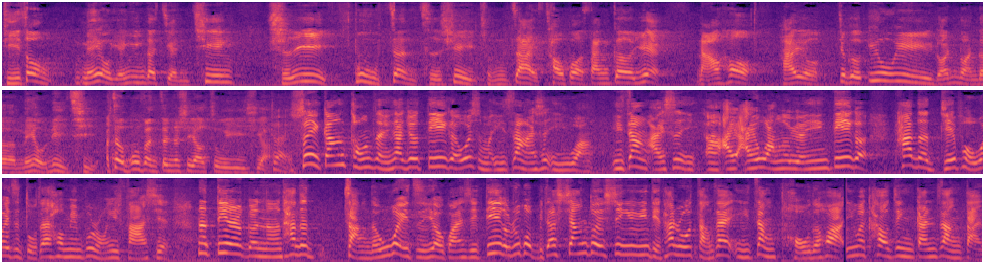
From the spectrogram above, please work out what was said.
体重没有原因的减轻，食欲不振持续存在超过三个月，然后。还有这个忧郁软软的没有力气啊，这个部分真的是要注意一下。对，所以刚统整一下，就是第一个，为什么胰脏癌是胰王？胰脏癌是啊癌癌王的原因。第一个，它的解剖位置躲在后面，不容易发现。那第二个呢，它的长的位置也有关系。第一个，如果比较相对幸运一点，它如果长在胰脏头的话，因为靠近肝脏胆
